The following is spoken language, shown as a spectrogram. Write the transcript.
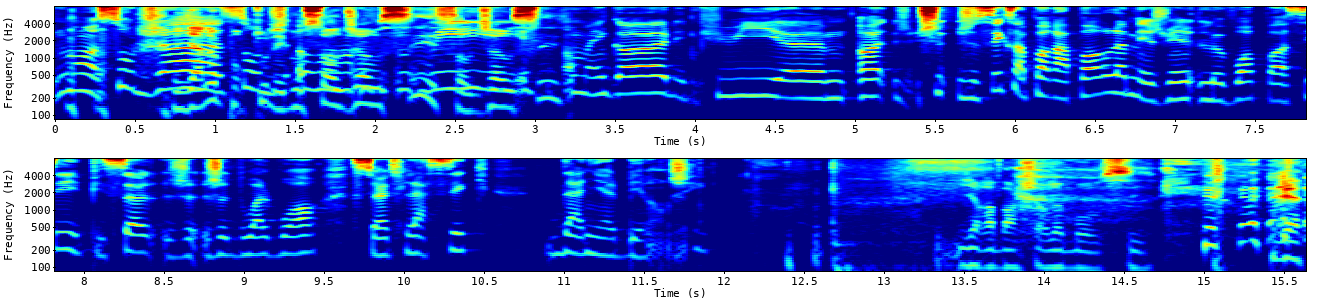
Non, Soulja. Il y en a pour tous les goûts. Soulja aussi, oui. Soulja aussi. Oh my God. Et puis, euh, ah, je, je sais que ça n'a pas rapport, là, mais je viens le voir passer. Et puis ça, je, je dois le voir. C'est un classique. Daniel Bélanger. Il y a Robert Charlebois aussi. Bref,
